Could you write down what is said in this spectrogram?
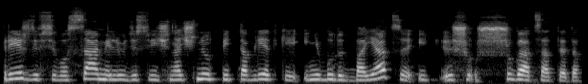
прежде всего, сами люди с ВИЧ начнут пить таблетки и не будут бояться и шугаться от этого,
